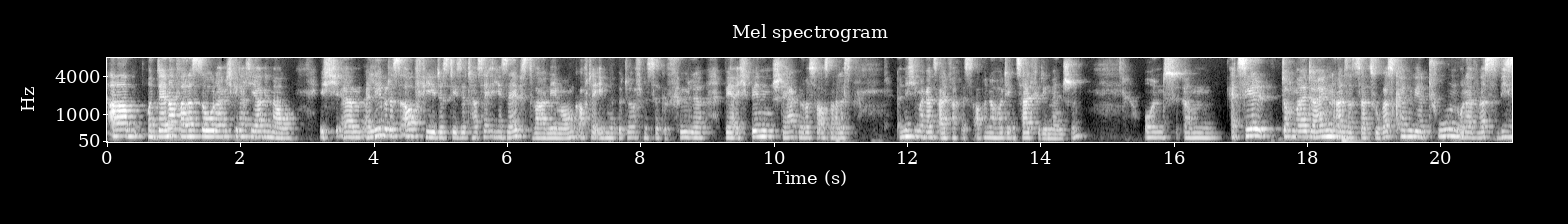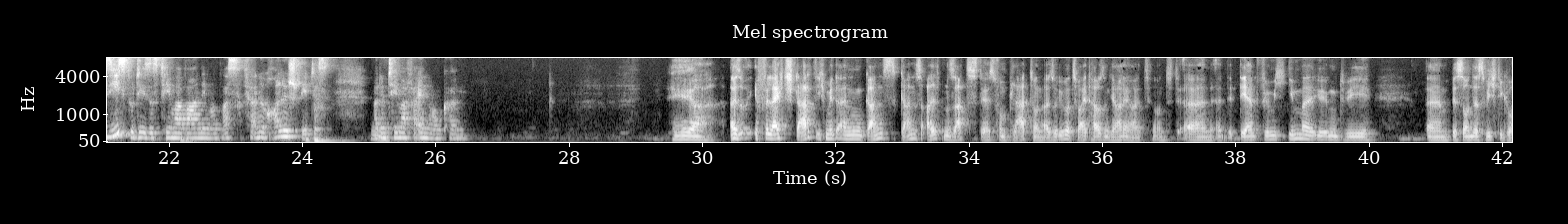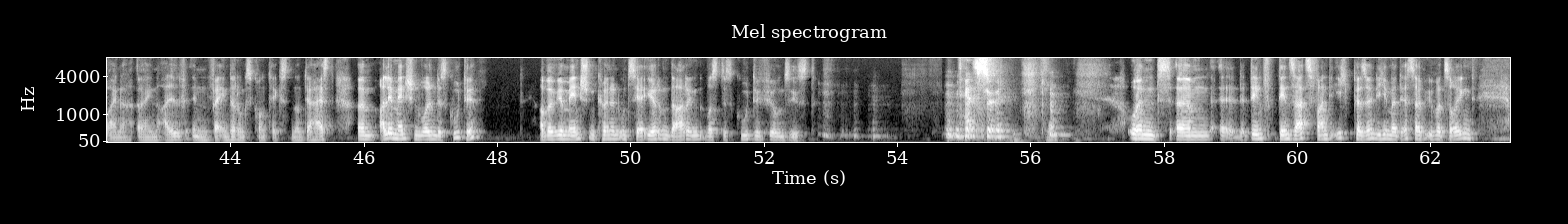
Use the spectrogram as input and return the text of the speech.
ähm, und dennoch war das so, da habe ich gedacht, ja, genau. Ich ähm, erlebe das auch viel, dass diese tatsächliche Selbstwahrnehmung auf der Ebene Bedürfnisse, Gefühle, wer ich bin, Stärken, Ressourcen, alles nicht immer ganz einfach ist, auch in der heutigen Zeit für die Menschen. Und ähm, erzähl doch mal deinen Ansatz dazu. Was können wir tun oder was, wie siehst du dieses Thema Wahrnehmung? Was für eine Rolle spielt es bei dem hm. Thema Veränderung können? Ja, also vielleicht starte ich mit einem ganz, ganz alten Satz, der ist von Platon, also über 2000 Jahre alt und äh, der für mich immer irgendwie ähm, besonders wichtig war in, äh, in all in Veränderungskontexten. Und der heißt, ähm, alle Menschen wollen das Gute, aber wir Menschen können uns sehr irren darin, was das Gute für uns ist. Das ist schön. Ja. Und ähm, äh, den, den Satz fand ich persönlich immer deshalb überzeugend,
